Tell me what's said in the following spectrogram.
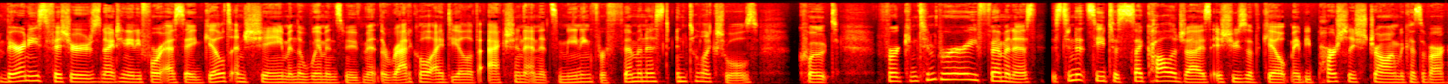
Berenice Fisher's 1984 essay, Guilt and Shame in the Women's Movement The Radical Ideal of Action and Its Meaning for Feminist Intellectuals, quote, for contemporary feminists, this tendency to psychologize issues of guilt may be partially strong because of our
